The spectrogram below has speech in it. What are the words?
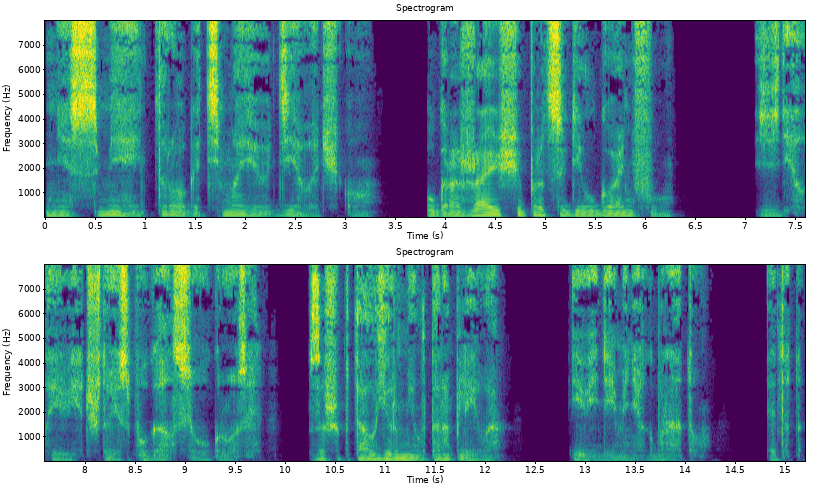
«Не смей трогать мою девочку», — угрожающе процедил Гуаньфу. «Сделай вид, что испугался угрозы», — зашептал Ермил торопливо. «И веди меня к брату. Этот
